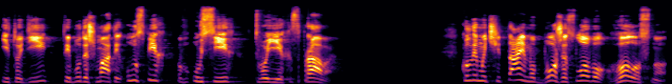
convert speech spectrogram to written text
і тоді ти будеш мати успіх в усіх твоїх справах. Коли ми читаємо Боже Слово голосно,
